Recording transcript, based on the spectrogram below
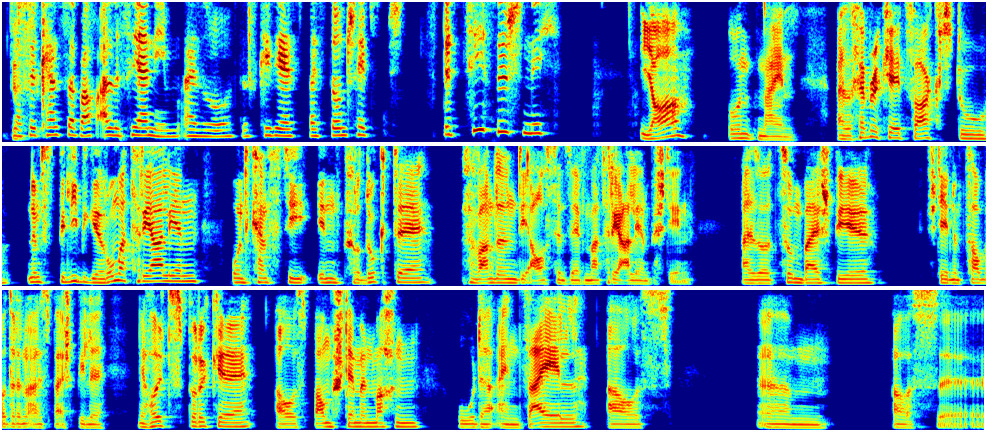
Das, Dafür kannst du aber auch alles hernehmen. Also, das geht ja jetzt bei Stone Shapes spezifisch nicht. Ja und nein. Also Fabricate sagt, du nimmst beliebige Rohmaterialien und kannst die in Produkte verwandeln, die aus denselben Materialien bestehen. Also zum Beispiel stehen im Zauber drin als Beispiele eine Holzbrücke aus Baumstämmen machen oder ein Seil aus ähm, aus äh,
